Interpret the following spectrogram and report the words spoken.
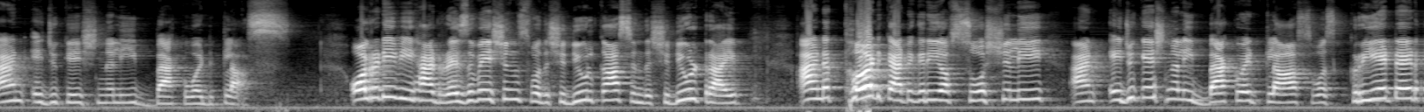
and educationally backward class. Already we had reservations for the scheduled caste and the scheduled tribe and a third category of socially and educationally backward class was created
